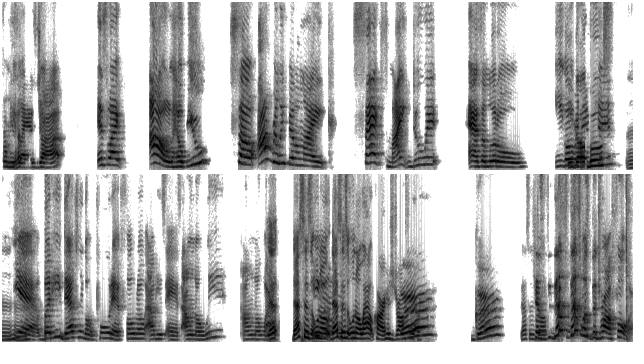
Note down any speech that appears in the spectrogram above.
from his Yep. last job. It's like, I'll help you. So I'm really feeling like Saxe might do it as a little ego, Ego redemption. boost. Mhm. Yeah, but he definitely gonna pull that photo out his ass. I don't know when. I don't know why. Yep. That's his He Uno. That's his Uno out card. His draw. Girl, girl. That's his draw. This this was the draw four.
